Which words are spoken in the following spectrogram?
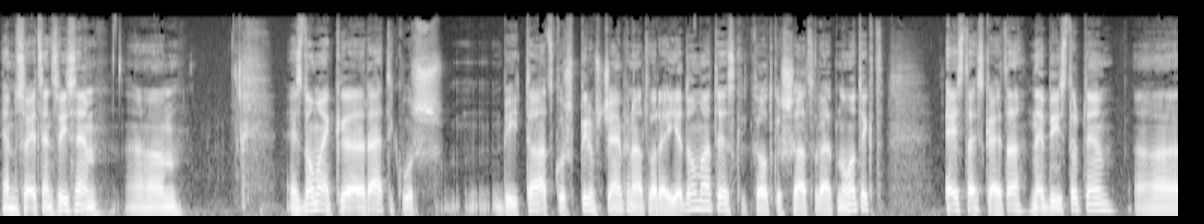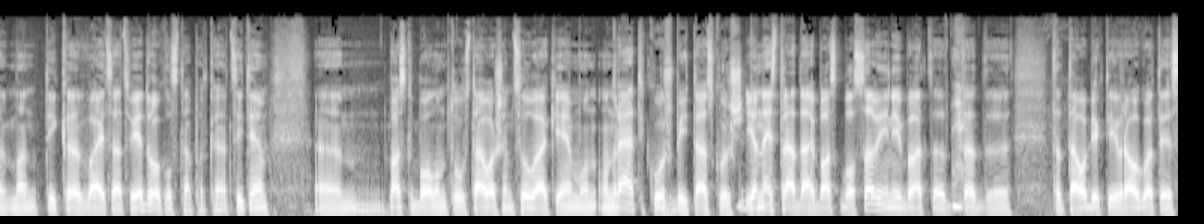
Jā, nu sveiciens visiem! Um, es domāju, ka reti kurš bija tāds, kurš pirms čempionāta varēja iedomāties, ka kaut kas šāds varētu notikt. Es tā skaitā nebiju starp tiem. Man tika vaicāts viedoklis, tāpat kā citiem basketbolam tūs stāvošiem cilvēkiem, un, un rēti kurš bija tas, kurš, ja nestrādāja basketbola savienībā, tad, tad, tad tā objektīvi raugoties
